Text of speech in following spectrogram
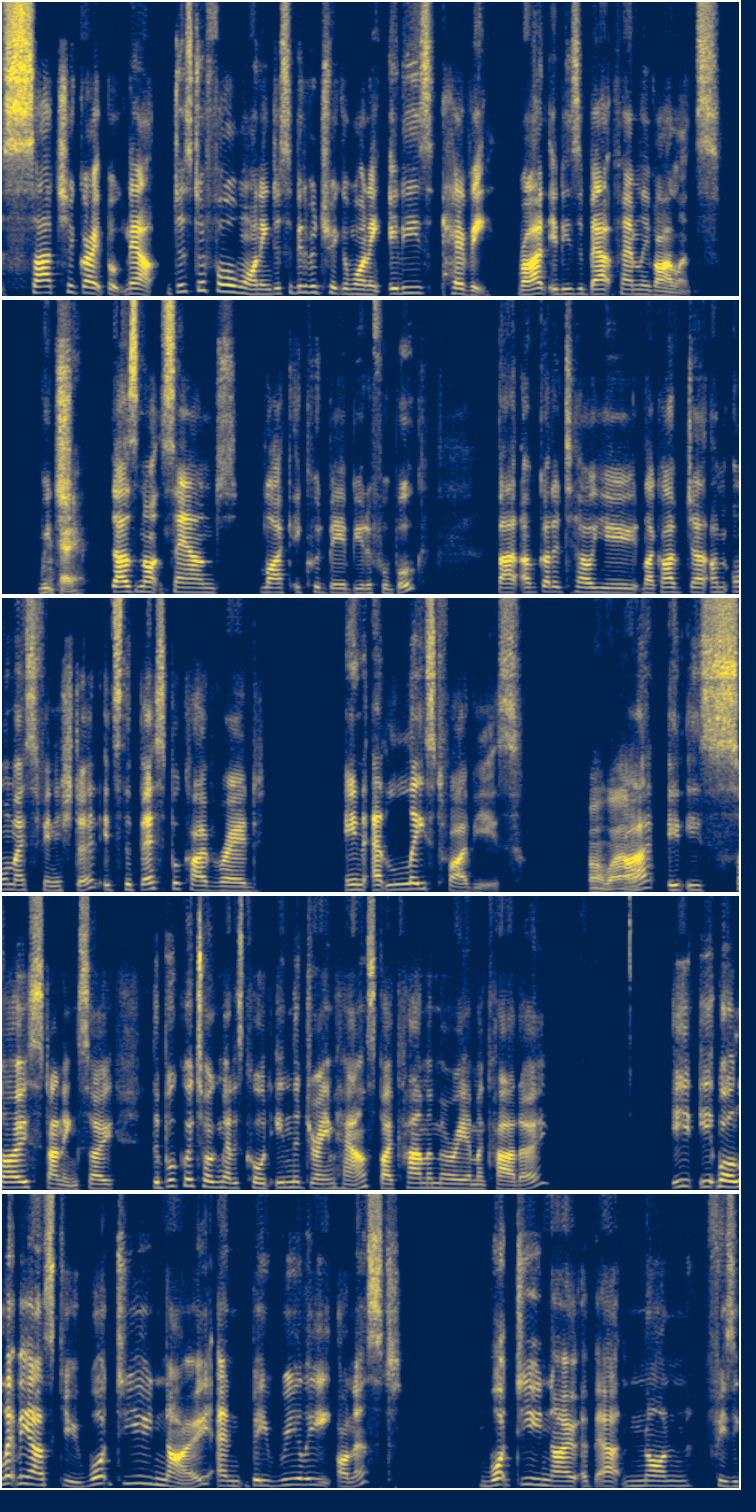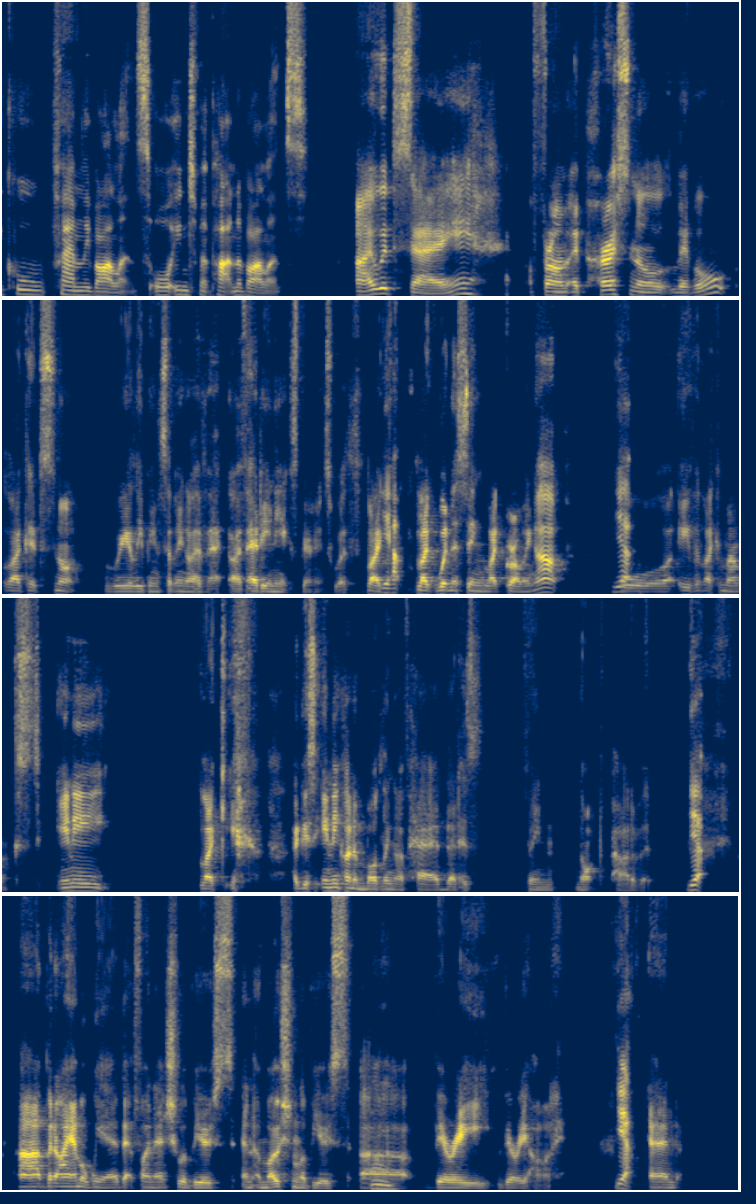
such a great book. Now, just a forewarning, just a bit of a trigger warning. It is heavy, right? It is about family violence, which okay. does not sound like it could be a beautiful book but i've got to tell you like i've just i'm almost finished it it's the best book i've read in at least 5 years Oh wow. right it is so stunning so the book we're talking about is called in the dream house by carmen maria Machado. it, it well let me ask you what do you know and be really honest what do you know about non-physical family violence or intimate partner violence I would say, from a personal level, like it's not really been something I've I've had any experience with, like Yeah. like witnessing, like growing up, yeah or even like amongst any, like I guess any kind of modeling I've had that has been not part of it. Yeah. Uh, but I am aware that financial abuse and emotional abuse are very, very high. Mm. Yeah. And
